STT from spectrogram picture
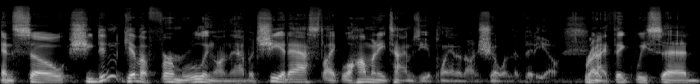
And so she didn't give a firm ruling on that, but she had asked, like, well, how many times are you planning on showing the video? And I think we said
